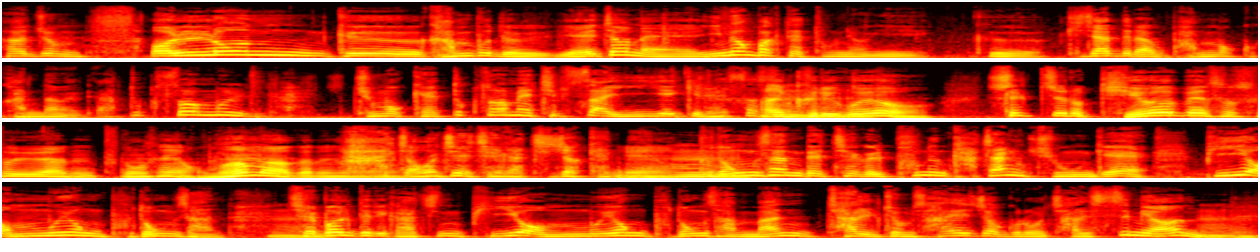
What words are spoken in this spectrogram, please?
아, 좀 언론 그 간부들 예전에 이명박 대통령이 그 기자들하고 밥 먹고 간 다음에 아, 뚝섬을 주목해 뚝섬의 집사 이 얘기를 했었어요. 아니 그리고요. 실제로 기업에서 소유한 부동산이 어마어마하거든요. 아, 어제 제가 지적했네요. 예. 음. 부동산 대책을 푸는 가장 좋은 게 비업무용 부동산. 음. 재벌들이 가진 비업무용 부동산만 잘 좀 사회적으로 잘 쓰면 음.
